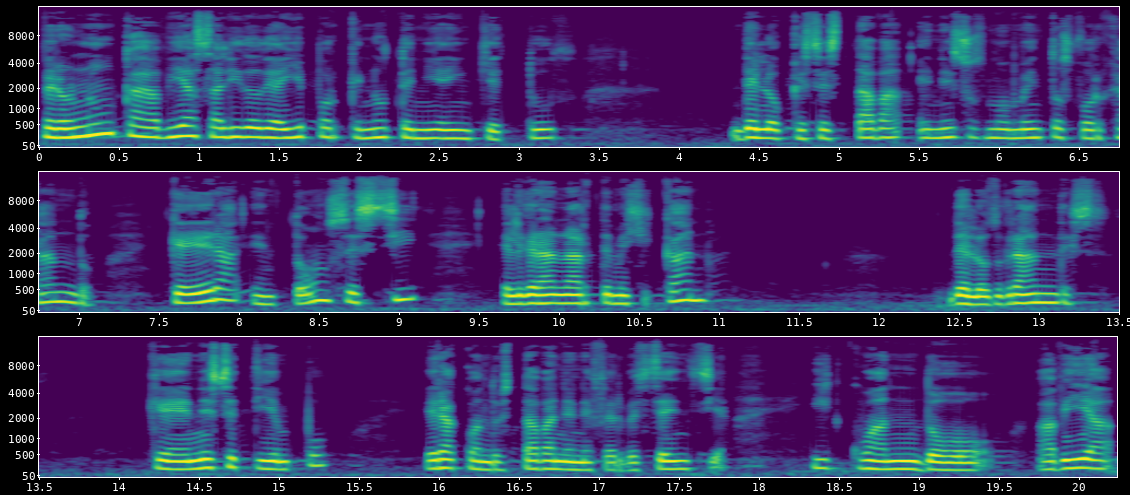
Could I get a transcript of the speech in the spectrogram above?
pero nunca había salido de ahí porque no tenía inquietud de lo que se estaba en esos momentos forjando, que era entonces sí el gran arte mexicano, de los grandes, que en ese tiempo era cuando estaban en efervescencia y cuando había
